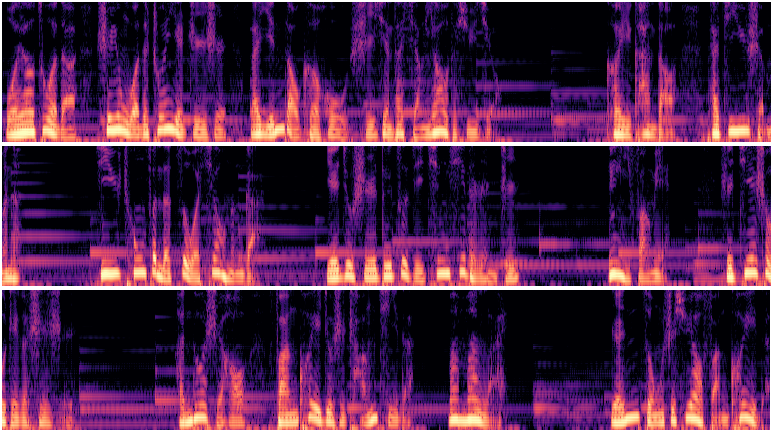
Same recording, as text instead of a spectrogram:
我要做的是用我的专业知识来引导客户实现他想要的需求。可以看到，他基于什么呢？基于充分的自我效能感，也就是对自己清晰的认知。另一方面，是接受这个事实。很多时候，反馈就是长期的，慢慢来。人总是需要反馈的。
